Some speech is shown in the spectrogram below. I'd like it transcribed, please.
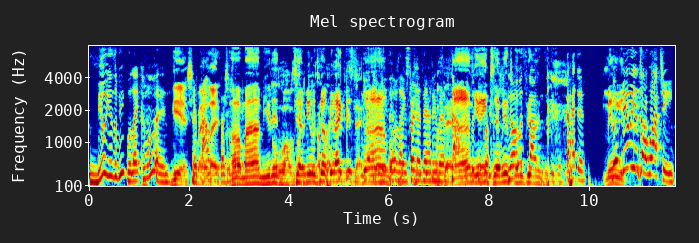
millions of people. Like, come on. Yeah, she Or probably thousands, like, oh, mom, you didn't Oh, I tell about me it was get- gonna be like this. fixed. Yeah, I Mom, think that was like What's first I had to that? go Was that- thousands Um, you ain't people. tell me it's no, gonna it was be like thousands that. of people. I had to. Million. But millions are watching.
